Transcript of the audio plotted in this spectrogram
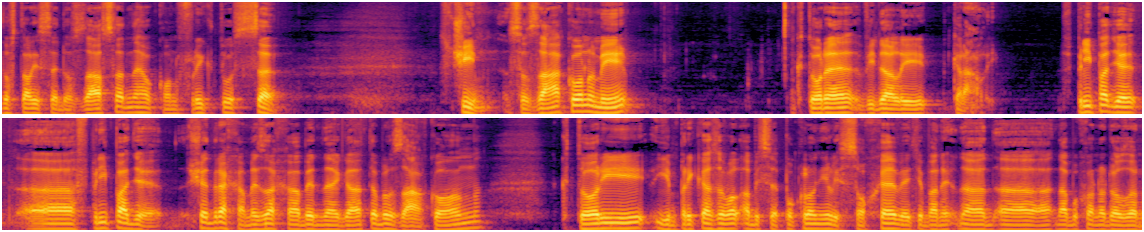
dostali se do zásadného konfliktu s, s čím? S zákonmi, které vydali králi. V případě, eh, v případě Šedracha, Mezacha, Abednéga, to byl zákon, který jim prikazoval, aby se poklonili soche. Víte, Nabuchodonozor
